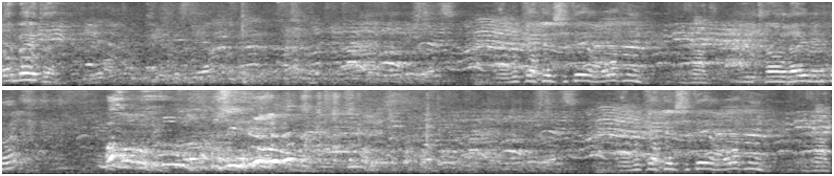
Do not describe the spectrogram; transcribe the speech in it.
Kan beter. Ja, moet ik jou feliciteren, hoor, of niet? Wat? Je trouwens rijden binnenkort? Oh! Zie je? Ja, moet ik jou feliciteren, hoor, of niet? Wat?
